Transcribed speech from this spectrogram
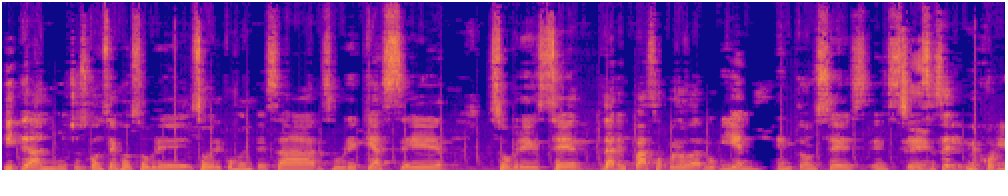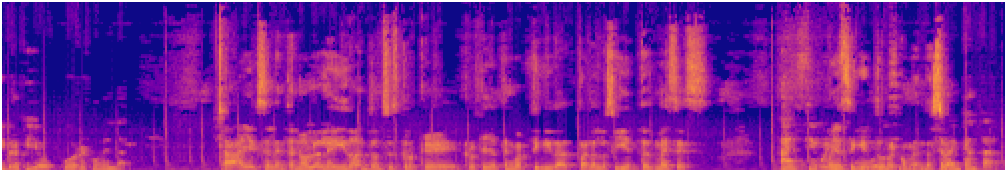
y te dan muchos consejos sobre, sobre cómo empezar, sobre qué hacer, sobre ser, dar el paso pero darlo bien. Entonces, ese es el mejor libro que yo puedo recomendar. Ay, excelente. No lo he leído, entonces creo que creo que ya tengo actividad para los siguientes meses. Ay, sí, Voy a seguir tu recomendación. Te va a encantar.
